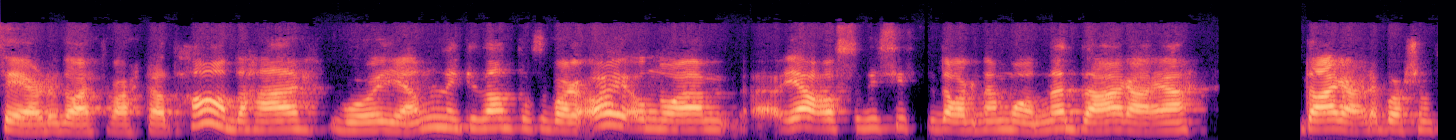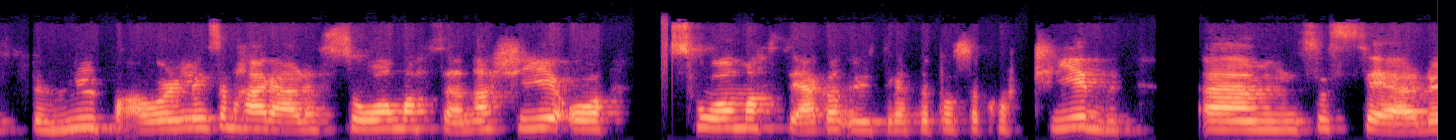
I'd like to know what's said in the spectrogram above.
ser du da etter hvert at ha, det her går igjen, ikke sant. Og så bare oi, og nå er Ja, altså de siste dagene av måneden, der er jeg der er det bare sånn full power, liksom. Her er det så masse energi og så masse jeg kan utrette på så kort tid. Um, så ser du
